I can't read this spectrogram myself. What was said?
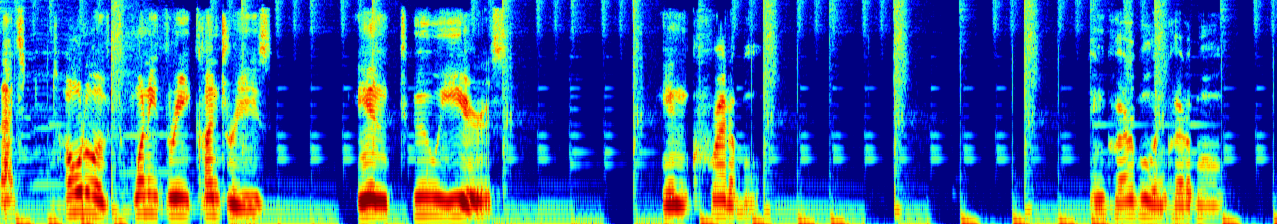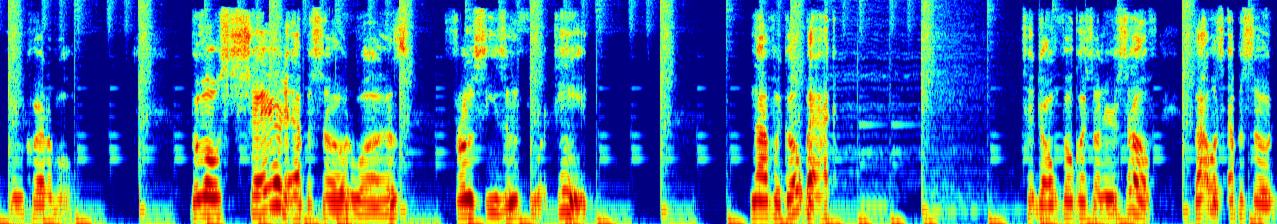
That's total of 23 countries in two years. Incredible. Incredible, incredible, incredible. The most shared episode was from season 14. Now, if we go back to Don't Focus on Yourself, that was episode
